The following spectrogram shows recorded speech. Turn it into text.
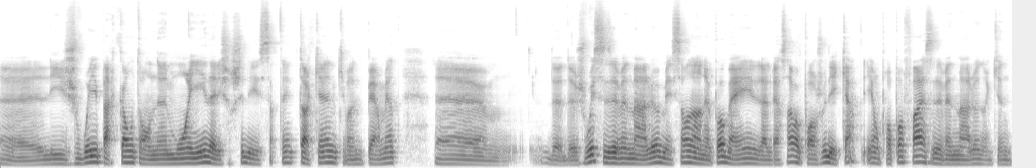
euh, les jouer. Par contre, on a moyen d'aller chercher des, certains tokens qui vont nous permettre de, jouer ces événements-là, mais si on n'en a pas, ben, l'adversaire va pouvoir jouer des cartes et on ne pourra pas faire ces événements-là. Donc, il y a une,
